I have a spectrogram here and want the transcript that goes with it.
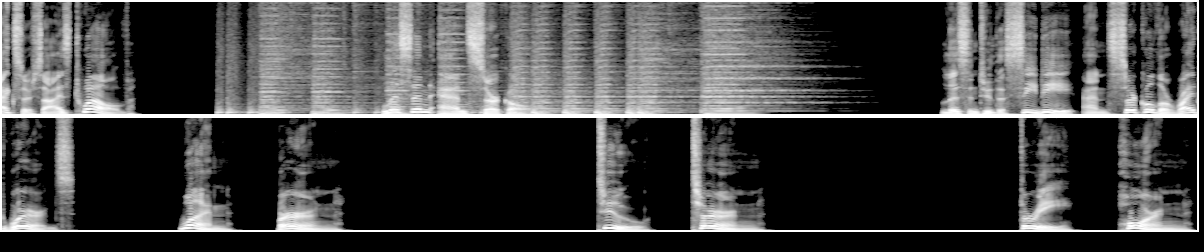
Exercise 12. Listen and circle. Listen to the CD and circle the right words. 1. Burn. 2. Turn. 3. Horn.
